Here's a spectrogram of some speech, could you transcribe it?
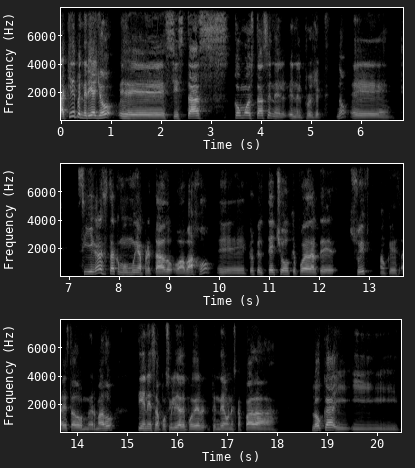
Aquí dependería yo eh, si estás, cómo estás en el, en el proyecto, ¿no? Eh, si llegaras a estar como muy apretado o abajo, eh, creo que el techo que pueda darte Swift, aunque haya estado mermado, tiene esa posibilidad de poder tener una escapada loca y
